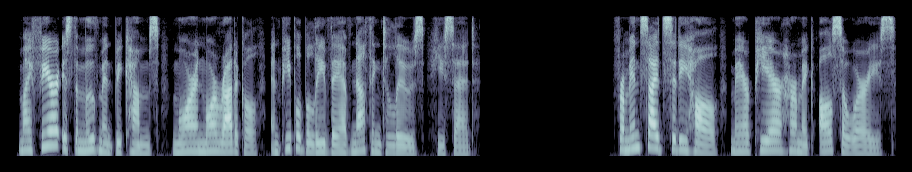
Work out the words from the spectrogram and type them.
My fear is the movement becomes more and more radical, and people believe they have nothing to lose, he said. From inside City Hall, Mayor Pierre Hurmic also worries.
